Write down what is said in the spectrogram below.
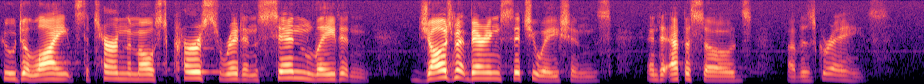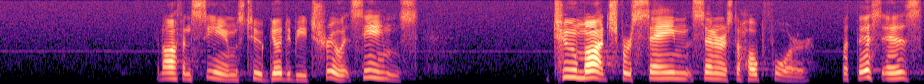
who delights to turn the most curse ridden, sin laden, judgment bearing situations into episodes of His grace. It often seems too good to be true. It seems too much for sane sinners to hope for. But this is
